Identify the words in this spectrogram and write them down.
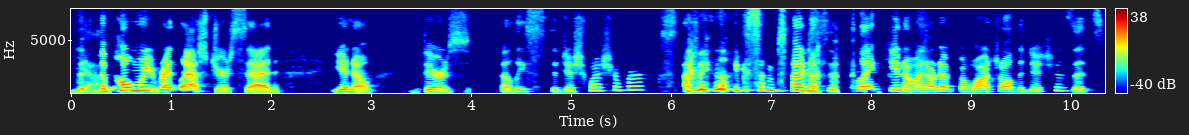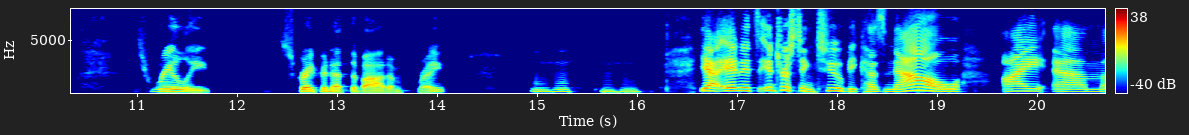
The, Yeah. the poem we read last year said, you know, there's at least the dishwasher works. I mean, like sometimes it's like, you know, I don't have to wash all the dishes. It's it's really scraping at the bottom, right? Mm-hmm. Mm-hmm. Yeah, and it's interesting too because now I am,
